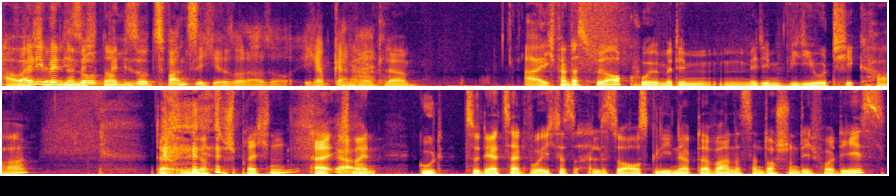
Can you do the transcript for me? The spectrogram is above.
Aber Vor allem, wenn die, so, wenn die so 20 ist oder so. Ich habe keine Ja, Ahnung. klar. Aber ich fand das früher auch cool, mit dem, mit dem Videothekar da irgendwie noch zu sprechen. Äh, Ja. Ich meine, gut, zu der Zeit, wo ich das alles so ausgeliehen habe, da waren das dann doch schon DVDs.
